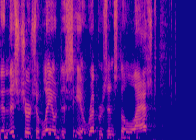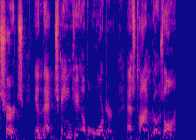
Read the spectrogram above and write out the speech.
then this church of Laodicea represents the last church in that changing of order as time goes on.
